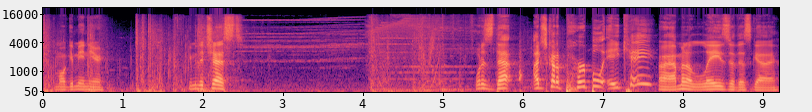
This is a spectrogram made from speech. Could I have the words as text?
Come on, get me in here. Give me the chest. What is that? I just got a purple AK? All right, I'm going to laser this guy.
